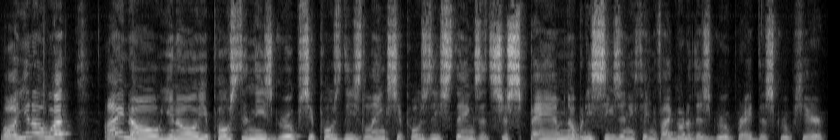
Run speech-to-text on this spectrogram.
well you know what? I know you know you post in these groups you post these links you post these things it's just spam nobody sees anything. If I go to this group right this group here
